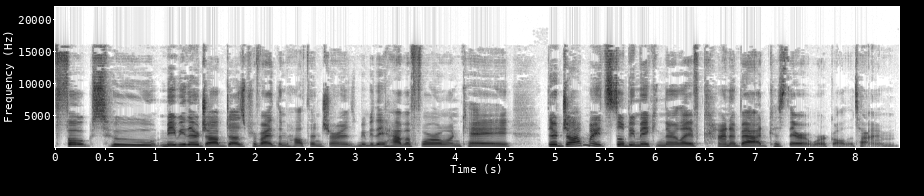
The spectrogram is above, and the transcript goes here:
folks who maybe their job does provide them health insurance, maybe they have a 401k. Their job might still be making their life kind of bad because they're at work all the time.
